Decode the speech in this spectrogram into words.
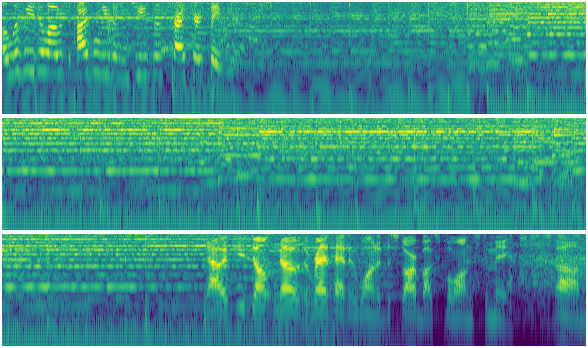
Olivia Deloach, I believe in Jesus Christ our Savior. Now, if you don't know, the redhead who wanted the Starbucks belongs to me. Um,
